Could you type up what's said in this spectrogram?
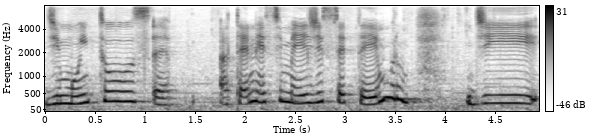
de muitos. É, até nesse mês de setembro, de,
